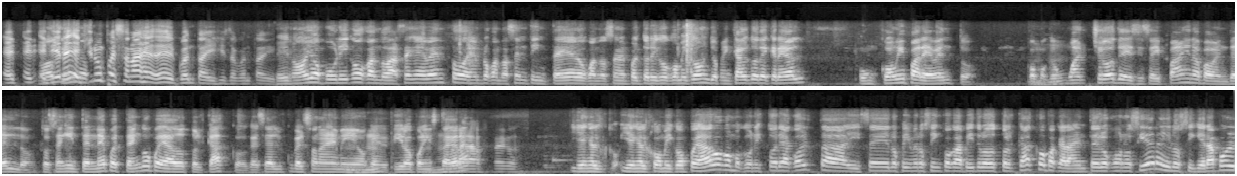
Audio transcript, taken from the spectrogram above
Él, él- él No, tiene, sí, él yo- tiene un personaje de él. Cuenta ahí, Chizo, cuenta ahí. Y no, yo publico cuando hacen eventos, por ejemplo, cuando hacen Tintero, cuando hacen el Puerto Rico Comic Con, yo me encargo de crear un cómic para el evento. Como que un one shot de 16 páginas para venderlo. Entonces en internet pues tengo pues a Doctor Casco, que es el personaje mío que tiro por. Instagram. Y en el y en el Comic Con pues hago como que una historia corta, hice los primeros cinco capítulos de Doctor Casco para que la gente lo conociera y lo siguiera por,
